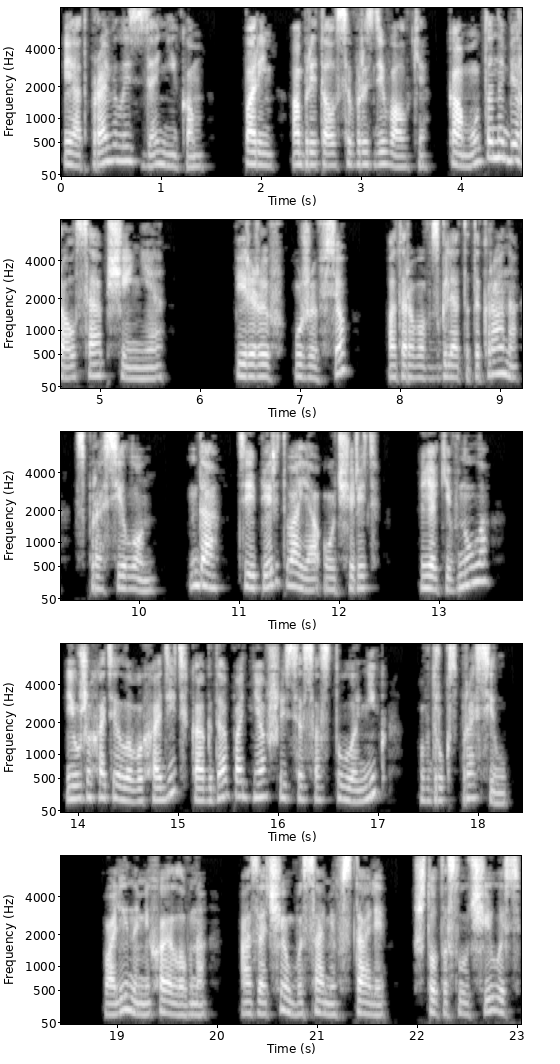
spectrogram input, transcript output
и отправилась за Ником. Парень обретался в раздевалке, кому-то набирал сообщение. «Перерыв уже все?» — оторвав взгляд от экрана, спросил он. «Да, теперь твоя очередь». Я кивнула и уже хотела выходить, когда поднявшийся со стула Ник вдруг спросил. «Полина Михайловна, а зачем вы сами встали? Что-то случилось?»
